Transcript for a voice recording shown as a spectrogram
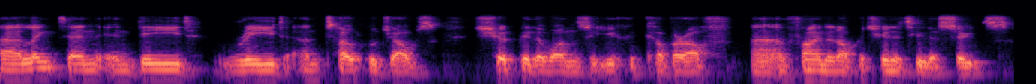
uh, LinkedIn, Indeed, Reed, and Total Jobs should be the ones that you could cover off uh, and find an opportunity that suits.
